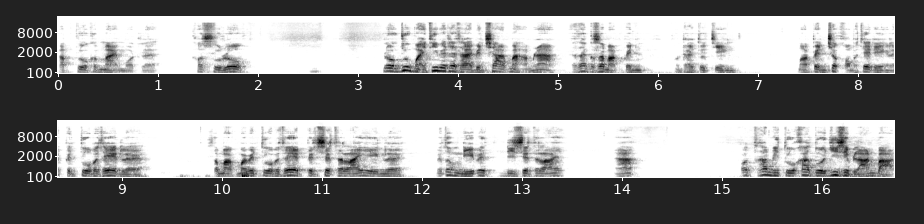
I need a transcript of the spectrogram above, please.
ปรับตัวกันใหม่หมดเลย เข้าสู่โลก โลกยุคใหม่ที่ประเทศไทยเป็นชาติมหาอำนาจแล้วท่านก็สมัครเป็นคนไทยตัวจริง มาเป็นเจ้าของประเทศเองเลยเป็นตัวประเทศเลย สมัครมาเป็นตัวประเทศเป็นเซตไลท์เองเลย ไม่ต้องหนีไปดีเซตไลท์นะ เพราะท่านมีตัวค่าตัวยี่สิบล้านบาท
